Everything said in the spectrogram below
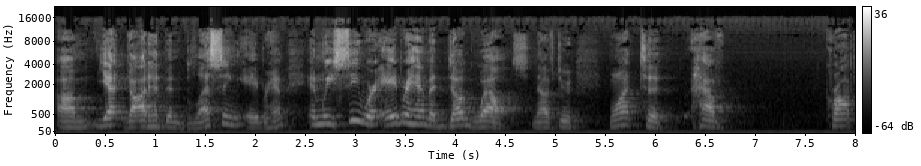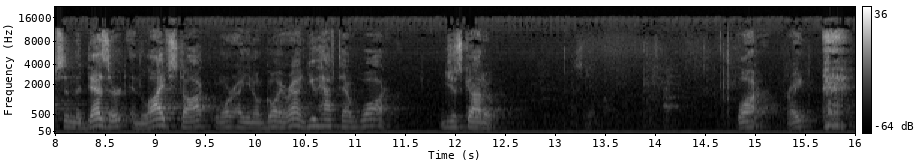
Um, yet God had been blessing Abraham. And we see where Abraham had dug wells. Now, if you want to have crops in the desert and livestock you know, going around, you have to have water. You just got to. Water, right?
